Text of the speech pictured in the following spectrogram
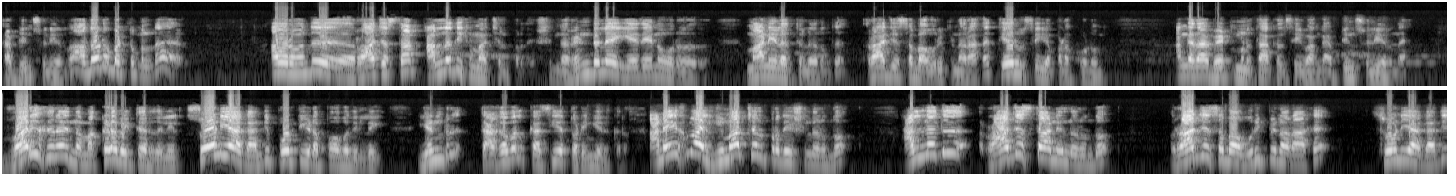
அப்படின்னு சொல்லியிருந்தோம். அதோடு மட்டுமல்ல அவர் வந்து ராஜஸ்தான் அல்லது ஹிமாச்சல் பிரதேஷ். இந்த ரெண்டுல ஏதேனும் ஒரு மாநிலத்திலிருந்து ராஜ்யசபா உறுப்பினராக தேர்வு செய்யப்படக்கூடும். அங்கதான் வேட்புமனு தாக்கல் செய்வாங்க அப்படின்னு சொல்லியிருந்தேன். வருகிற இந்த மக்களவை தேர்தலில் சோனியா காந்தி போட்டியிட போவதில்லை என்று தகவல் கசிய தொடங்கி இருக்கிறது. அநேகமா இமாச்சல் பிரதேசிலிருந்தோ அல்லது ராஜஸ்தானில் இருந்தோ ராஜ்யசபா உறுப்பினராக சோனியா காந்தி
